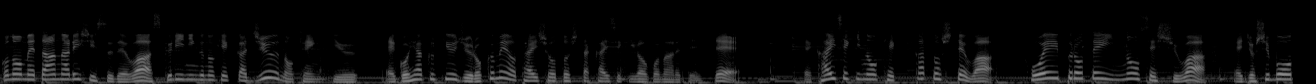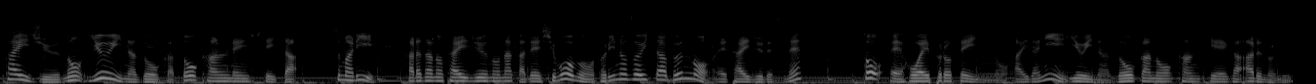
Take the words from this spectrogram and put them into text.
このメタアナリシスではスクリーニングの結果10の研究596名を対象とした解析が行われていて解析の結果としてはホエイプロテインの摂取は除脂肪体重の有意な増加と関連していた。つまり体の体重の中で脂肪分を取り除いた分の体重ですね。とえホエイプロテインの間に優位な増加の関係があるのに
